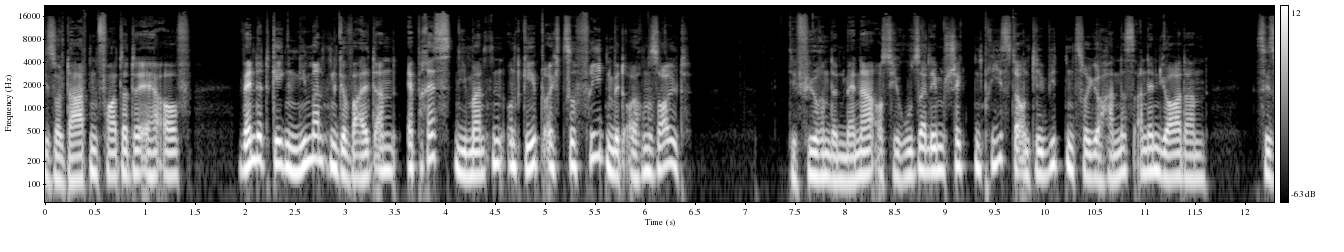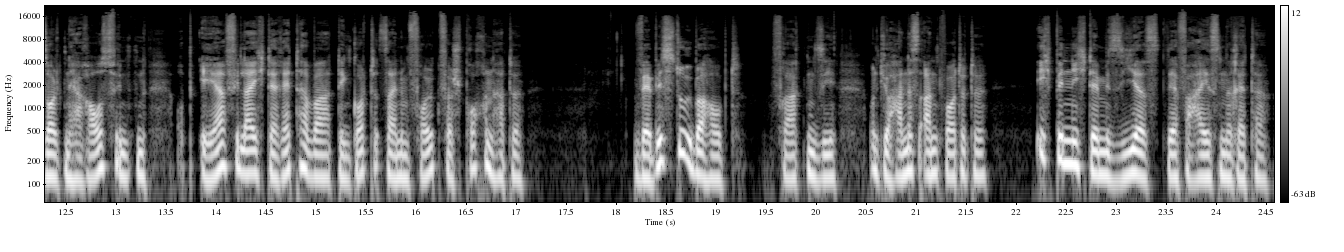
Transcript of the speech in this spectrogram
Die Soldaten forderte er auf Wendet gegen niemanden Gewalt an, erpresst niemanden und gebt euch zufrieden mit eurem Sold. Die führenden Männer aus Jerusalem schickten Priester und Leviten zu Johannes an den Jordan. Sie sollten herausfinden, ob er vielleicht der Retter war, den Gott seinem Volk versprochen hatte. Wer bist du überhaupt? fragten sie, und Johannes antwortete Ich bin nicht der Messias, der verheißene Retter.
